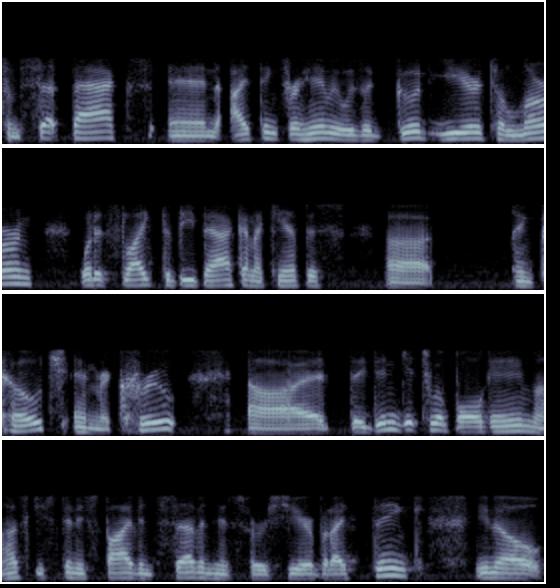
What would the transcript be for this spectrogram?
some setbacks, and I think for him it was a good year to learn what it's like to be back on a campus uh, and coach and recruit. Uh, they didn't get to a bowl game. The Huskies finished five and seven his first year, but I think you know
